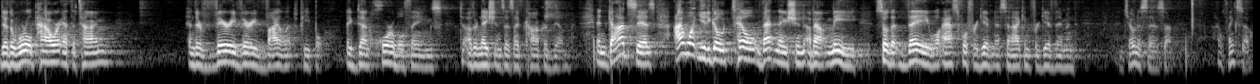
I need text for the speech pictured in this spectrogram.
They're the world power at the time, and they're very, very violent people. They've done horrible things to other nations as they've conquered them. And God says, I want you to go tell that nation about me so that they will ask for forgiveness and I can forgive them. And and Jonah says, uh, I don't think so.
